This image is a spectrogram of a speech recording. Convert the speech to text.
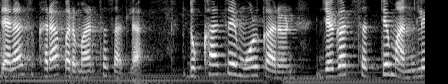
त्यालाच खरा परमार्थ साधला. दुःखाचे मूळ कारण जगत सत्य मानले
